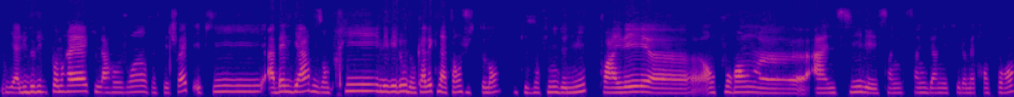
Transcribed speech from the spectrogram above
il y a Ludovic Pomeray qui l'a rejoint, ça c'était chouette. Et puis à Bellegarde, ils ont pris les vélos donc avec Nathan justement. Donc ils ont fini de nuit pour arriver euh, en courant euh, à Annecy les 5, derniers kilomètres en courant.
